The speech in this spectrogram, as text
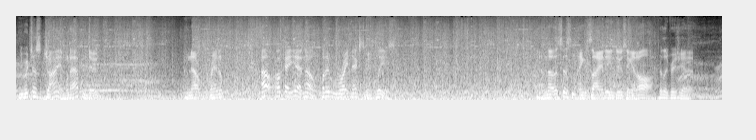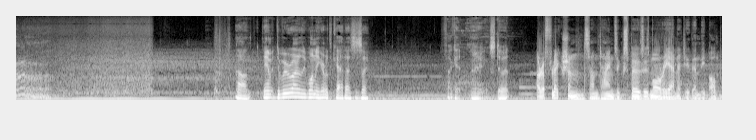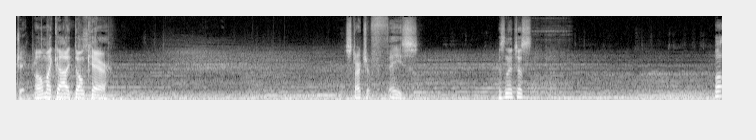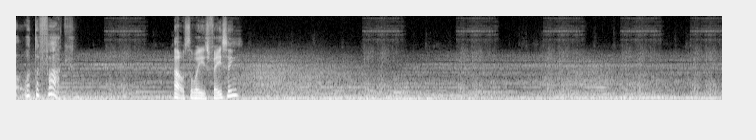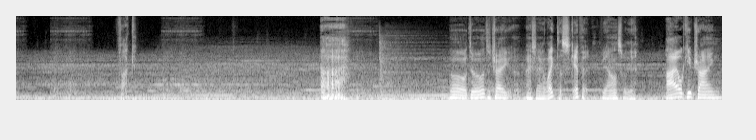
You were just giant. What happened, dude? I'm now random. Oh, okay, yeah, no. Put him right next to me, please. No, this isn't anxiety inducing at all. Really appreciate it. Oh, damn it. Do we really want to hear what the cat has to say? Fuck it. Alright, let's do it. A reflection sometimes exposes more reality than the object. Oh my god, I don't care. Start your face. Isn't it just. Well, what the fuck? Oh, it's the way he's facing? Fuck. Ah. Oh, do I want to try? Actually, I like to skip it, to be honest with you. I will keep trying.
